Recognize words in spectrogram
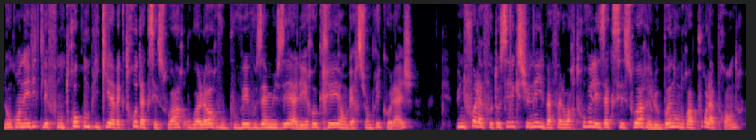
Donc on évite les fonds trop compliqués avec trop d'accessoires ou alors vous pouvez vous amuser à les recréer en version bricolage. Une fois la photo sélectionnée, il va falloir trouver les accessoires et le bon endroit pour la prendre.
